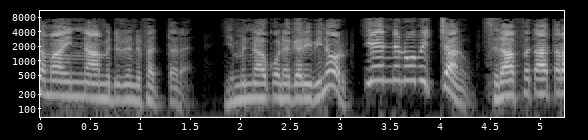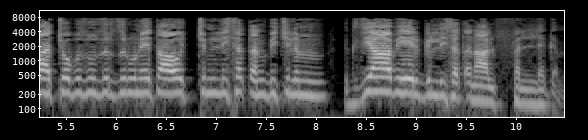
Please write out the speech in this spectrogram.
ሰማይና ምድርን ፈጠረ የምናውቀው ነገር ቢኖር ይህንኑ ብቻ ነው። ስለ አፈጣጠራቸው ብዙ ዝርዝር ሁኔታዎችን ሊሰጠን ቢችልም እግዚአብሔር ግን ሊሰጠን አልፈለገም።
